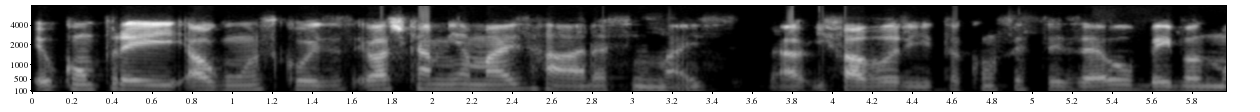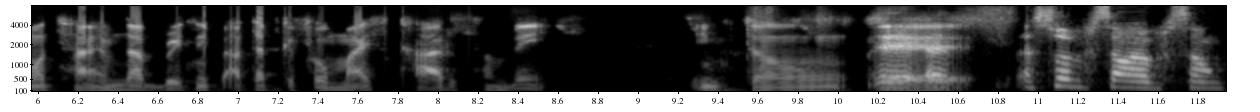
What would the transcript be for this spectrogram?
eu comprei algumas coisas. Eu acho que a minha mais rara, assim, mais a- e favorita, com certeza, é o Baby One More Time da Britney, até porque foi o mais caro também. Então, É, é, a, a sua versão é a versão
